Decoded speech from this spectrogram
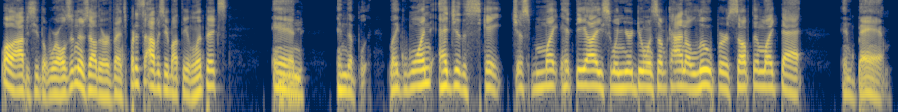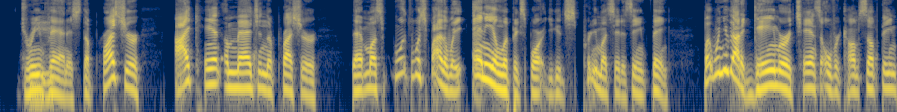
well, obviously the Worlds and there's other events, but it's obviously about the Olympics. And in the, like one edge of the skate just might hit the ice when you're doing some kind of loop or something like that. And bam, dream Mhm. vanished. The pressure, I can't imagine the pressure that must, which, by the way, any Olympic sport, you could pretty much say the same thing. But when you got a game or a chance to overcome something,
